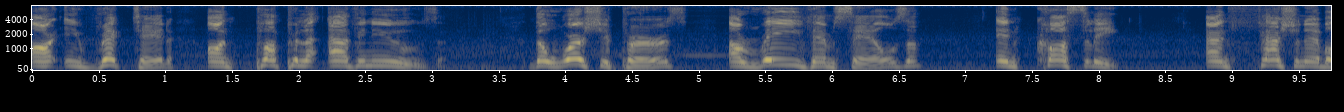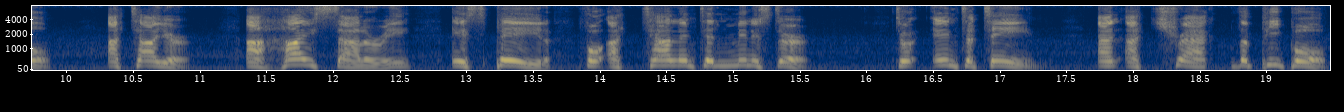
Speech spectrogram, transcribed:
are erected on popular avenues. The worshippers array themselves in costly and fashionable attire. A high salary is paid for a talented minister to entertain and attract the people.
